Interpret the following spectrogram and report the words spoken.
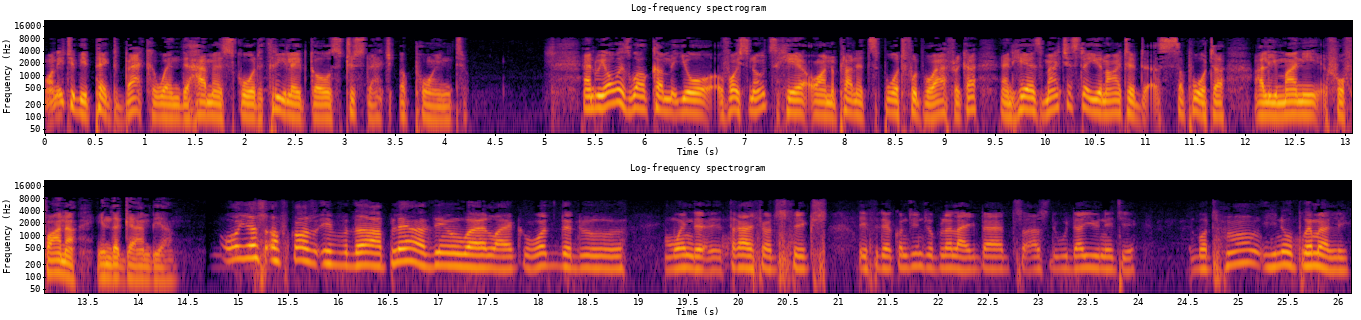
only to be pegged back when the Hammers scored three late goals to snatch a point. And we always welcome your voice notes here on Planet Sport Football Africa. And here's Manchester United supporter Alimani Fofana in the Gambia. Oh yes, of course. If the player doing well, like what they do when the try shots fix, if they continue to play like that, as with that unity. But, hmm, you know, Premier League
